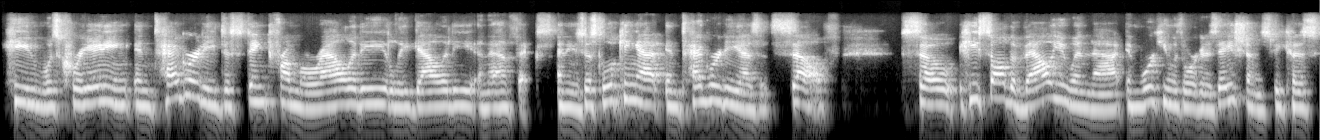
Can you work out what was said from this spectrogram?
he was creating integrity distinct from morality, legality, and ethics, and he's just looking at integrity as itself. So he saw the value in that in working with organizations because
